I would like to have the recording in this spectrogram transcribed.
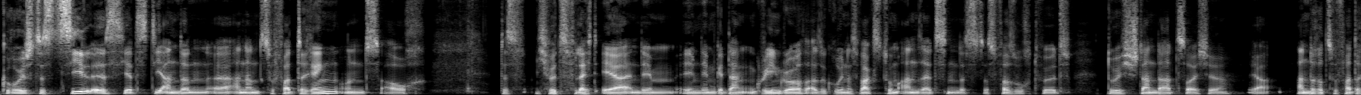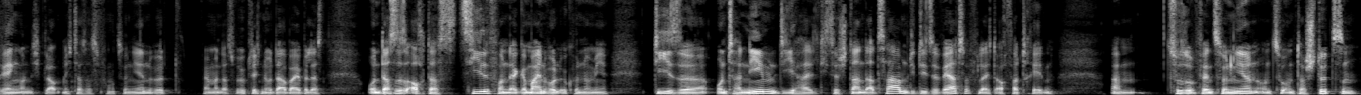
größtes Ziel ist, jetzt die anderen, äh, anderen zu verdrängen und auch das, ich würde es vielleicht eher in dem, in dem Gedanken Green Growth, also grünes Wachstum ansetzen, dass das versucht wird, durch Standards solche, ja, andere zu verdrängen. Und ich glaube nicht, dass das funktionieren wird, wenn man das wirklich nur dabei belässt. Und das ist auch das Ziel von der Gemeinwohlökonomie. Diese Unternehmen, die halt diese Standards haben, die diese Werte vielleicht auch vertreten, ähm, zu subventionieren und zu unterstützen,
